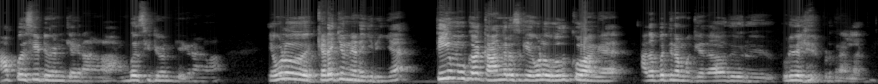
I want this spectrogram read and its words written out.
நாற்பது சீட்டு வேணும்னு கேட்குறாங்களா ஐம்பது சீட்டு வேணும்னு கேட்குறாங்களா எவ்வளவு கிடைக்கும்னு நினைக்கிறீங்க? திமுக காங்கிரஸுக்கு எவ்வளவு ஒதுக்குவாங்க? அதை பத்தி நமக்கு ஏதாவது ஒரு புரிதல் ஏற்படுத்த நல்லா இருக்கும்.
